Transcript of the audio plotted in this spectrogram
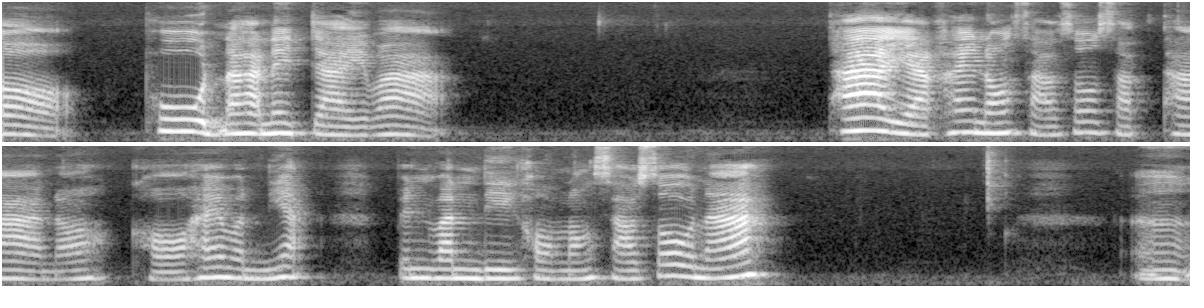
ก็พูดนะคะ ในใจว่า ถ้าอยากให้น้องสาวโซ่ศรัทธาเนาะขอให้วันเนี้ย เป็นวันดีของน้องสาวโซ่นะเออ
